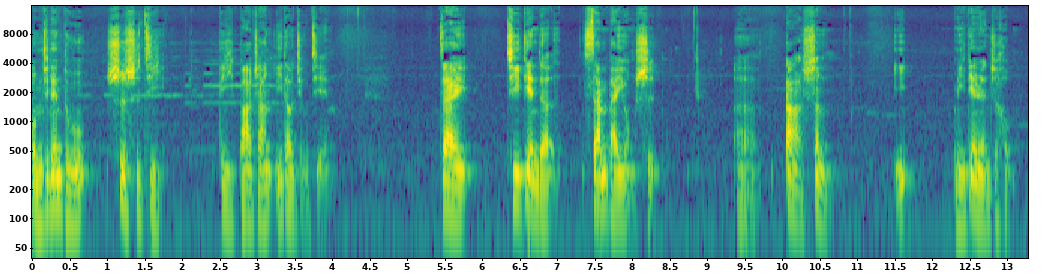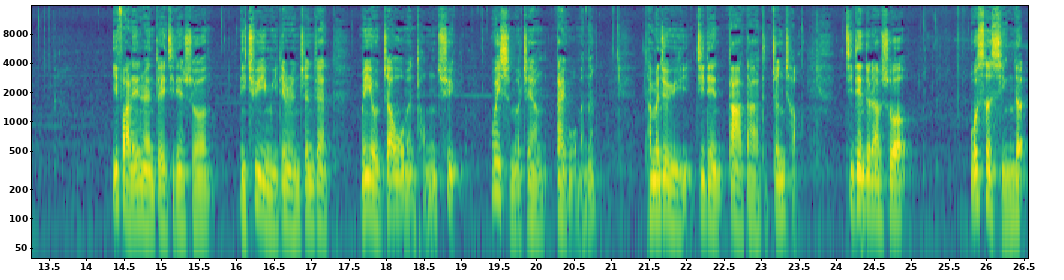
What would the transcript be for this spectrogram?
我们今天读《四世纪》第八章一到九节，在基甸的三百勇士，呃，大胜一米甸人之后，以法连人对基甸说：“你去与米甸人征战，没有招我们同去，为什么这样待我们呢？”他们就与基甸大大的争吵。基甸对他说：“我所行的，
